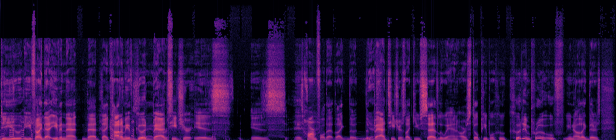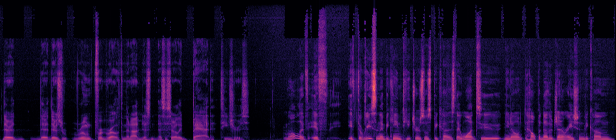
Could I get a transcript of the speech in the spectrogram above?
do you do you feel like that even that that dichotomy of good bad person. teacher is is is harmful that like the the Yes. bad teachers like you said Luann are still people who could improve you know like there's there, there there's room for growth and they're not just necessarily bad teachers Well, if if if the reason they became teachers was because they want to, you know, help another generation become,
